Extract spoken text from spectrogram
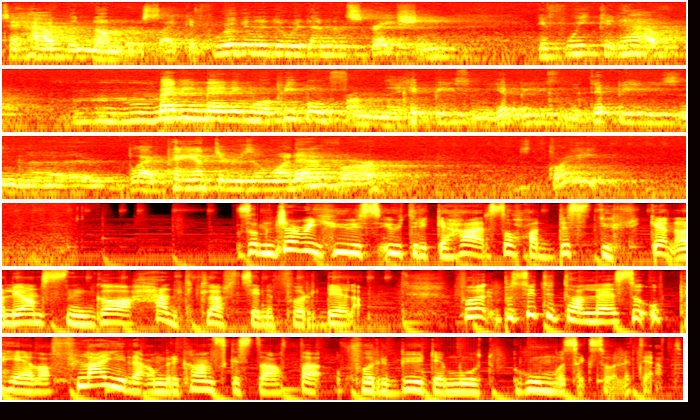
to have the numbers. Like if we're going to do a demonstration, if we could have many, many more people from the hippies and the yippies and the dippies and the Black Panthers and whatever, great. Som Jerry Hughes uttrykker her, så hadde styrken alliansen ga helt klart sine fordeler. For på 70-tallet så oppheva flere amerikanske stater forbudet mot homoseksualitet.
